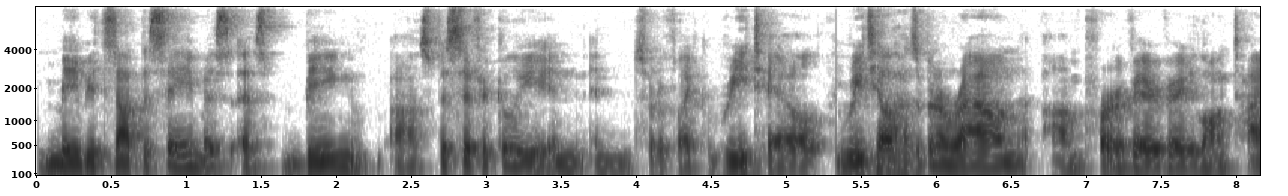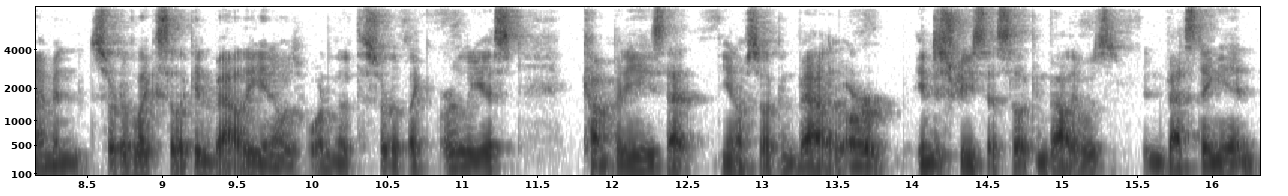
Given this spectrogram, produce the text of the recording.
maybe it's not the same as as being uh, specifically in in sort of like retail. Retail has been around um, for a very very long time in sort of like Silicon Valley. You know, it was one of the sort of like earliest companies that you know Silicon Valley or industries that Silicon Valley was investing in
